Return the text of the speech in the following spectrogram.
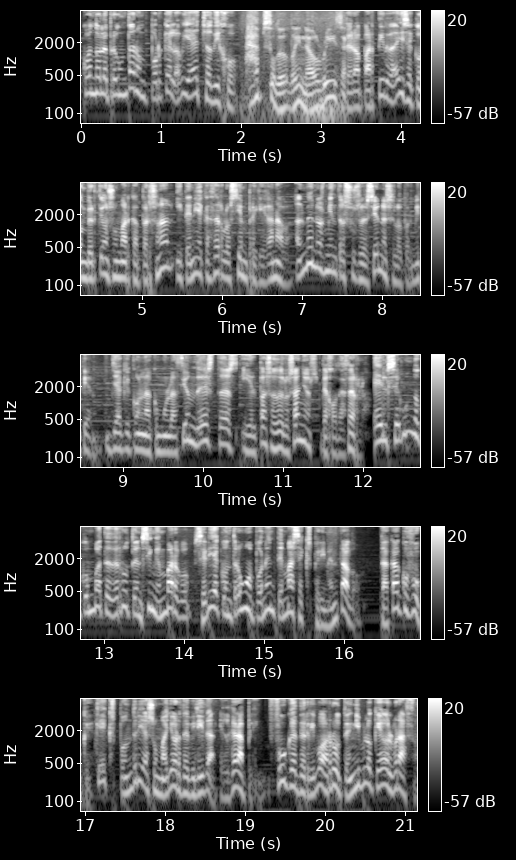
Cuando le preguntaron por qué lo había hecho, dijo, Absolutely no reason. pero a partir de ahí se convirtió en su marca personal y tenía que hacerlo siempre que ganaba, al menos mientras sus lesiones se lo permitieron, ya que con la acumulación de estas y el paso de los años dejó de hacerlo. El segundo combate de Ruten, sin embargo, sería contra un oponente más experimentado, Takaku Fuke, que expondría su mayor debilidad, el grappling. Fuke derribó a Ruten y bloqueó el brazo,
